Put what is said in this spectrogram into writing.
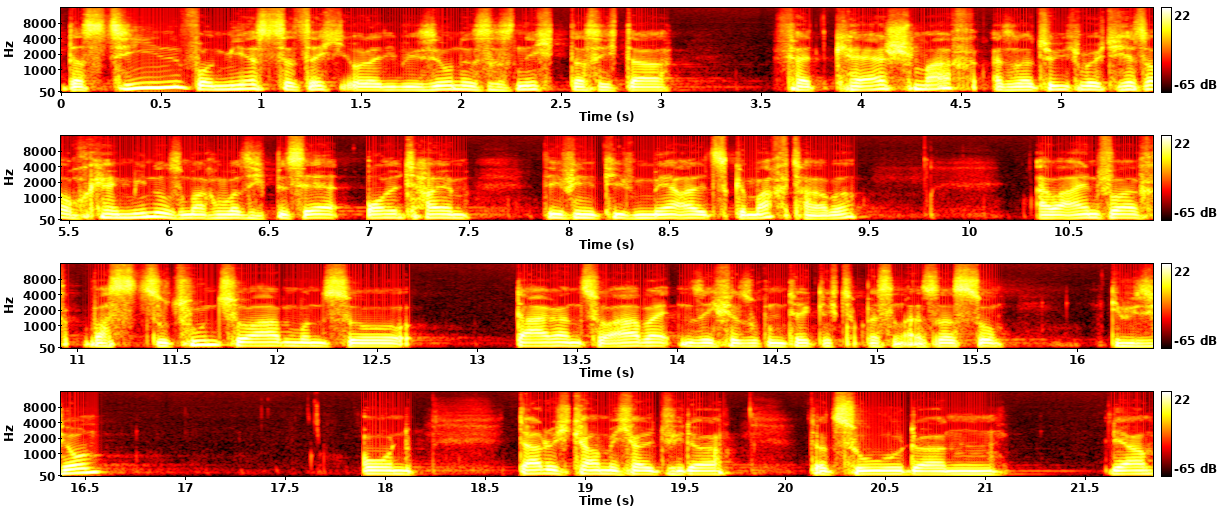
das Ziel von mir ist tatsächlich, oder die Vision ist es nicht, dass ich da Fat Cash mache. Also natürlich möchte ich jetzt auch kein Minus machen, was ich bisher all-time definitiv mehr als gemacht habe. Aber einfach was zu tun zu haben und so daran zu arbeiten, sich versuchen täglich zu bessern. Also das ist so die Vision. Und dadurch kam ich halt wieder dazu, dann ja,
